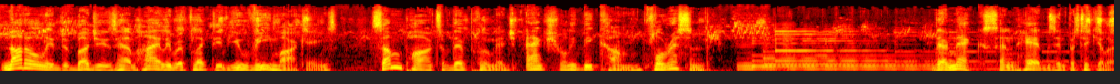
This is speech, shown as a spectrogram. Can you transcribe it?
Not only do budgies have highly reflective UV markings, some parts of their plumage actually become fluorescent. Their necks and heads in particular.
